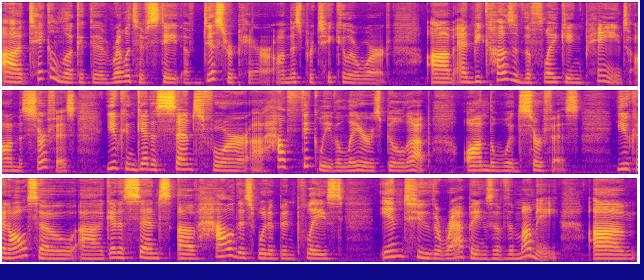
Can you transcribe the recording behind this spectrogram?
uh, take a look at the relative state of disrepair on this particular work. Um, and because of the flaking paint on the surface, you can get a sense for uh, how thickly the layers build up on the wood surface you can also uh, get a sense of how this would have been placed into the wrappings of the mummy. Um,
